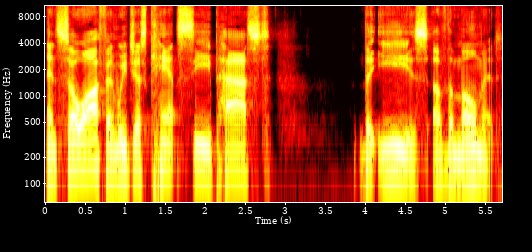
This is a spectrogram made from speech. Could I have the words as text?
And so often we just can't see past the ease of the moment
